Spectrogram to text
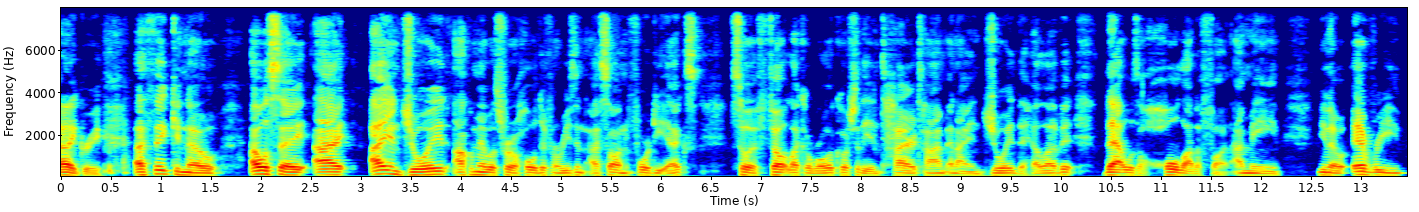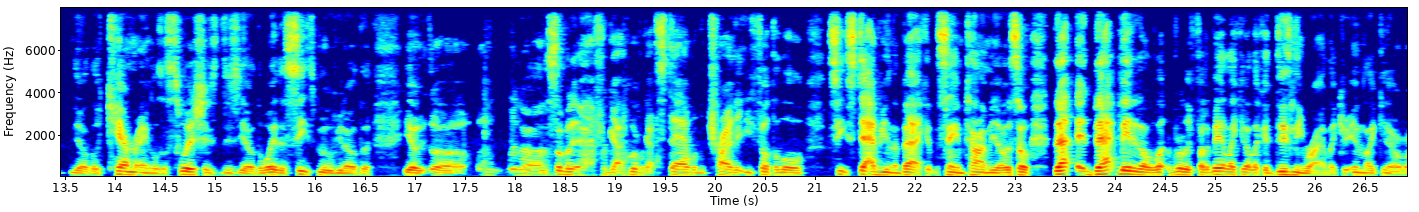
I agree. I think you know. I will say I I enjoyed Aquaman was for a whole different reason. I saw it in 4DX, so it felt like a roller coaster the entire time, and I enjoyed the hell of it. That was a whole lot of fun. I mean, you know, every you know the camera angles, the switches, this, you know, the way the seats move. You know, the you know uh, when uh, somebody I forgot whoever got stabbed with the trident, you felt the little seat stab you in the back at the same time. You know, so that that made it a really fun. It made it like you know like a Disney ride, like you're in like you know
